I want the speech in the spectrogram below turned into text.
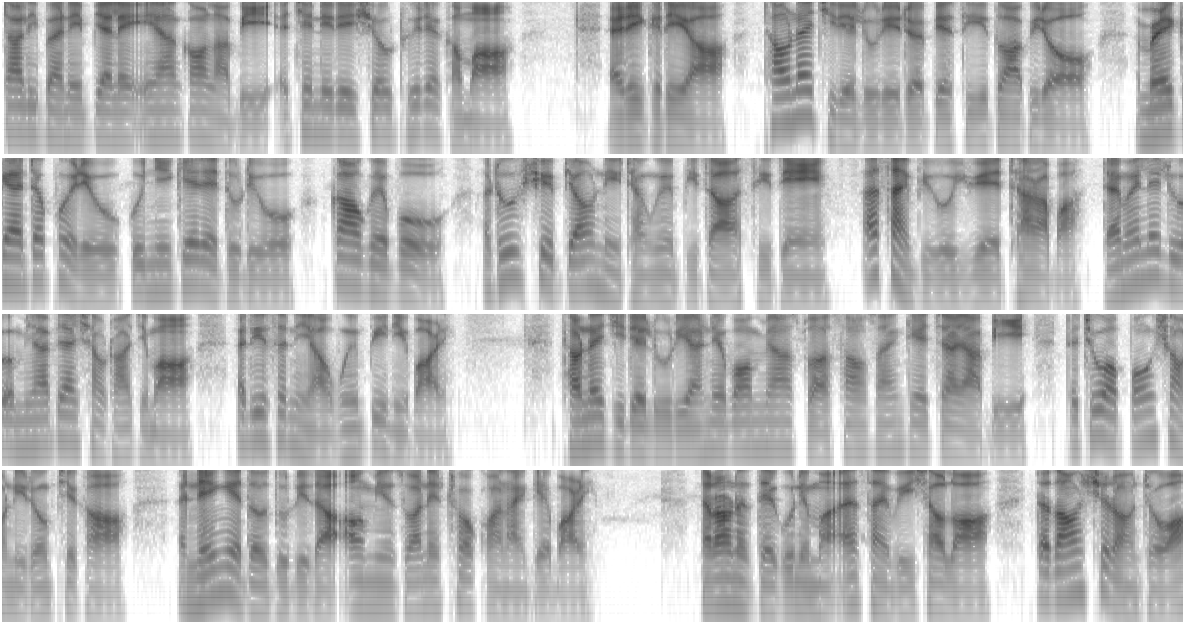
တာလီဘန်တွေပြန်လည်အင်အားကောင်းလာပြီးအခြေအနေတွေရှုပ်ထွေးတဲ့အခါမှာ အဲ့ဒီကလေးဟာထောင်နဲ့ချီတဲ့လူတွေအတွက်ပျက်စီးသွားပြီးတော့အမေရိကန်တပ်ဖွဲ့တွေကိုကူညီခဲ့တဲ့သူတွေကိုကောက်ွယ်ဖို့အထူးရွှေ့ပြောင်းနေထိုင်ခွင့်ဗီဇာအစီအစဉ် SIP ကိုရွေးထားတာပါဒါပေမဲ့လည်းလူအများပြားလျှောက်ထားခြင်းမှာအဲ့ဒီစနစ်ဟာဝင်ပြနေပါတယ်ထောင်ထဲကြည့်တဲ့လူတွေကနှစ်ပေါင်းများစွာစောင့်ဆိုင်းခဲ့ကြရပြီးတချို့ကပုံးရှောင်နေတုန်းဖြစ်ခါအနှင်းငယ်သောသူတွေသာအောင်မြင်စွာနဲ့ထွက်ခွာနိုင်ခဲ့ပါတယ်2020ခုနှစ်မှာ SIP လျှောက်လာ18000ကျော်ဟာ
